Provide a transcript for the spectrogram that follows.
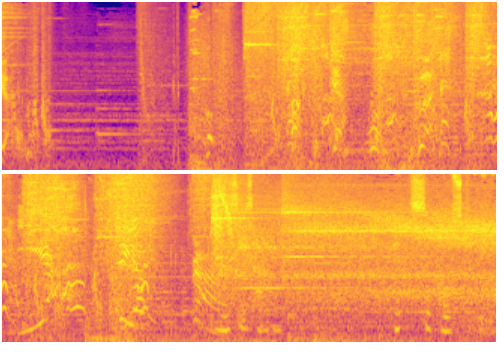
Ya! This is how it's supposed to be.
